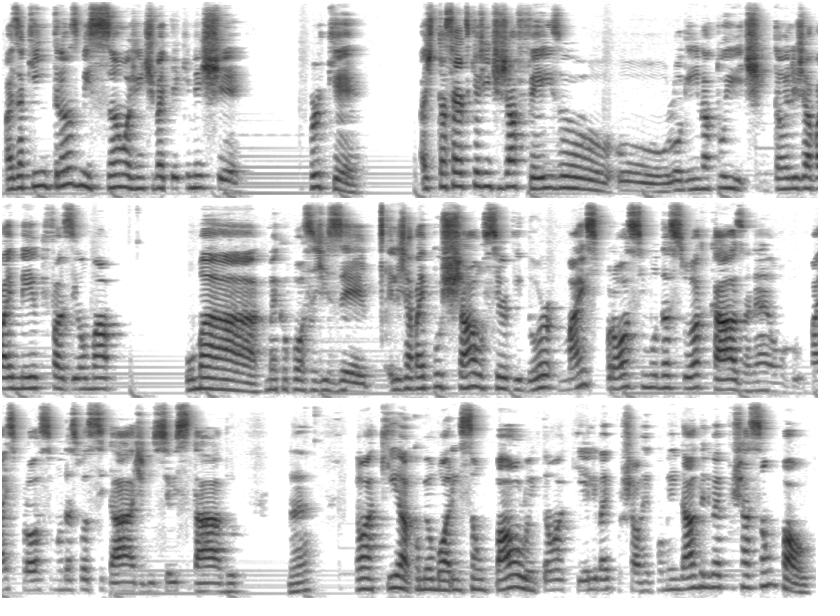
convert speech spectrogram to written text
Mas aqui em transmissão a gente vai ter que mexer. Por quê? Tá certo que a gente já fez o, o login na Twitch, então ele já vai meio que fazer uma uma, como é que eu posso dizer? Ele já vai puxar o servidor mais próximo da sua casa, né? Mais próximo da sua cidade, do seu estado, né? Então aqui, ó, como eu moro em São Paulo, então aqui ele vai puxar o recomendado, ele vai puxar São Paulo.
